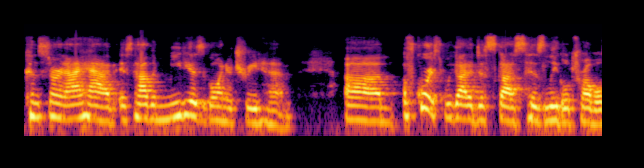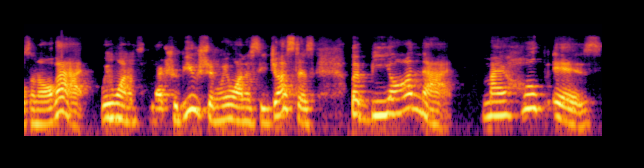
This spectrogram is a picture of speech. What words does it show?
concern i have is how the media is going to treat him um, of course, we got to discuss his legal troubles and all that. We want to see retribution. We want to see justice. But beyond that, my hope is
